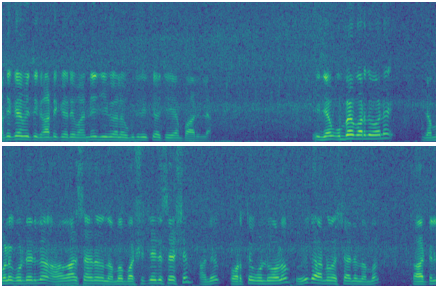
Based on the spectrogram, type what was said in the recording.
അതിക്രമിച്ച് കാട്ടിക്കയറി വന്യജീവികളെ ഉപദ്രവിക്കുകയോ ചെയ്യാൻ പാടില്ല. ഞാൻ മുമ്പേ പറഞ്ഞ പോലെ നമ്മൾ കൊണ്ടുവരുന്ന ആകാശസാധനങ്ങൾ നമ്മൾ ഭക്ഷിച്ചതിന് ശേഷം അത് പുറത്ത് കൊണ്ടുപോകണം. ഒരു കാരണവശാലും നമ്മൾ കാട്ടിൽ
